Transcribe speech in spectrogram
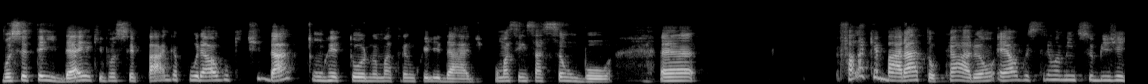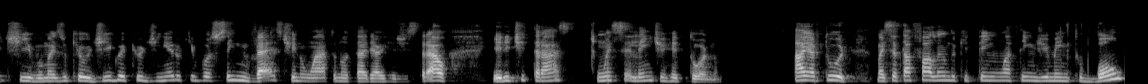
você ter ideia que você paga por algo que te dá um retorno, uma tranquilidade, uma sensação boa. É, falar que é barato ou caro é, é algo extremamente subjetivo, mas o que eu digo é que o dinheiro que você investe num ato notarial e registral, ele te traz um excelente retorno. Ai, Arthur, mas você está falando que tem um atendimento bom,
